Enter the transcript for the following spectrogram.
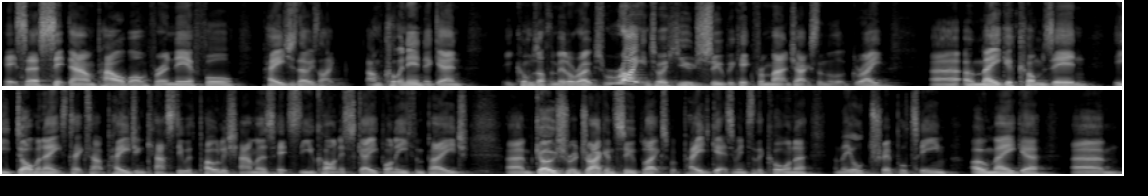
it's a sit down power bomb for a near fall. Page, though he's like, I'm coming in again. He comes off the middle ropes right into a huge super kick from Matt Jackson that looked great. Uh, Omega comes in. He dominates, takes out Page and Kassidy with Polish hammers, hits the You Can't Escape on Ethan Page, um, goes for a dragon suplex, but Page gets him into the corner, and they all triple team Omega. Um,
